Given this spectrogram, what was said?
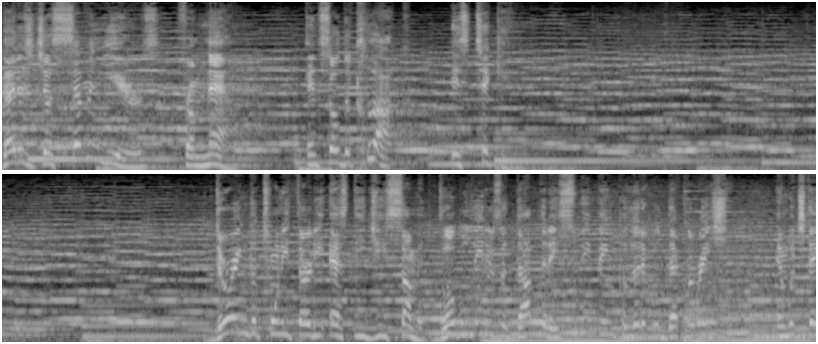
That is just seven years from now. And so the clock is ticking. During the 2030 SDG Summit, global leaders adopted a sweeping political declaration in which they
